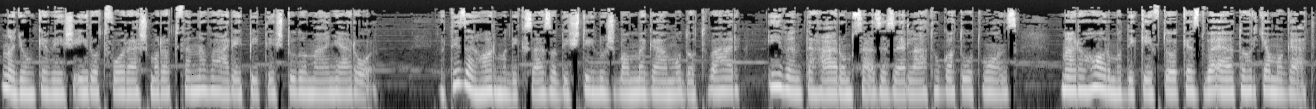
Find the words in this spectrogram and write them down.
nagyon kevés írott forrás maradt fenn a várépítés tudományáról. A 13. századi stílusban megálmodott vár évente 300 ezer látogatót vonz, már a harmadik évtől kezdve eltartja magát,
